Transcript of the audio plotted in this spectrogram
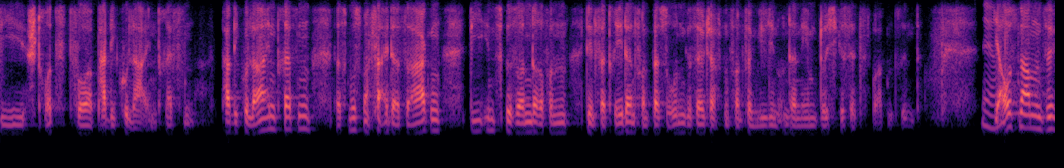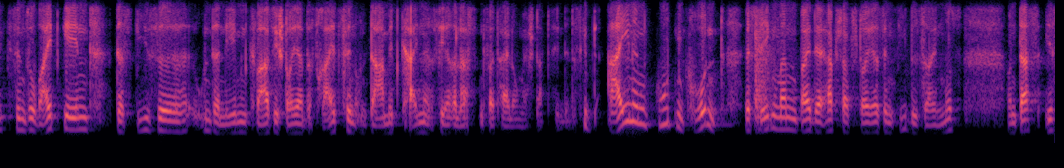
sie strotzt vor Partikularinteressen. Partikularinteressen, das muss man leider sagen, die insbesondere von den Vertretern von Personengesellschaften, von Familienunternehmen durchgesetzt worden sind. Ja. Die Ausnahmen sind so weitgehend, dass diese Unternehmen quasi steuerbefreit sind und damit keine faire Lastenverteilung mehr stattfindet. Es gibt einen guten Grund, weswegen man bei der Erbschaftssteuer sensibel sein muss, und das ist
